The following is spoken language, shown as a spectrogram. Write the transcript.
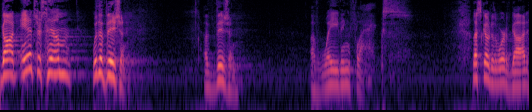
God answers him with a vision. A vision of waving flags. Let's go to the Word of God.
